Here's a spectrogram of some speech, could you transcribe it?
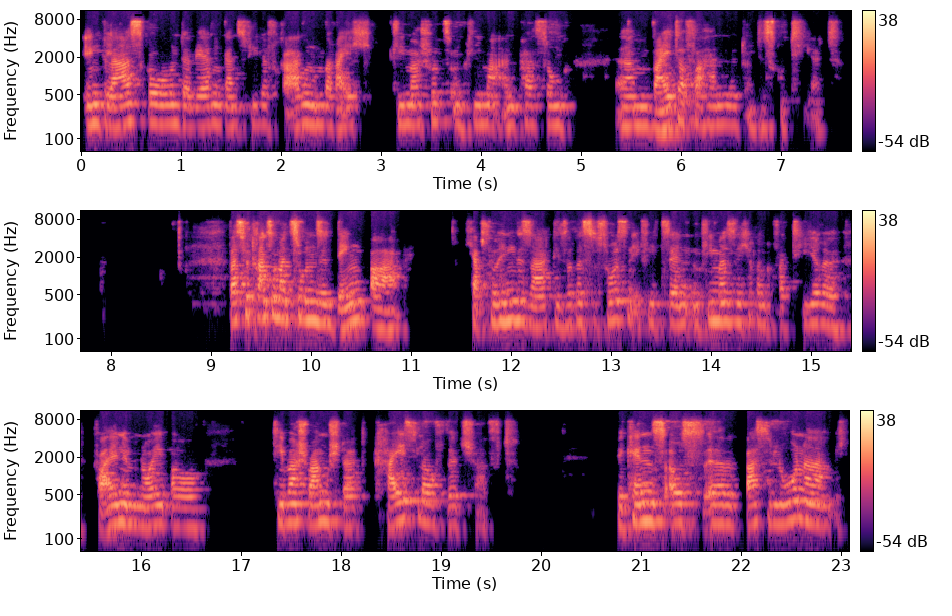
in Glasgow und da werden ganz viele Fragen im Bereich Klimaschutz und Klimaanpassung ähm, weiter verhandelt und diskutiert. Was für Transformationen sind denkbar? Ich habe es vorhin gesagt, diese ressourceneffizienten, klimasicheren Quartiere, vor allem im Neubau, Thema Schwammstadt, Kreislaufwirtschaft, wir kennen es aus äh, Barcelona. Ich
